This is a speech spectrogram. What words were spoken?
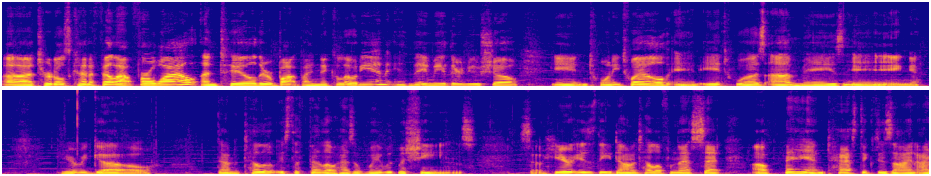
uh, Turtles kind of fell out for a while until they were bought by Nickelodeon and they made their new show in 2012 and it was amazing. Here we go. Donatello is the fellow has a way with machines. So here is the Donatello from that set. A fantastic design. I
